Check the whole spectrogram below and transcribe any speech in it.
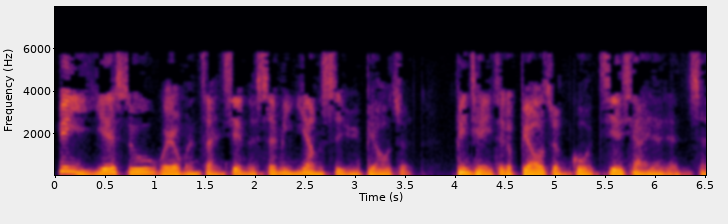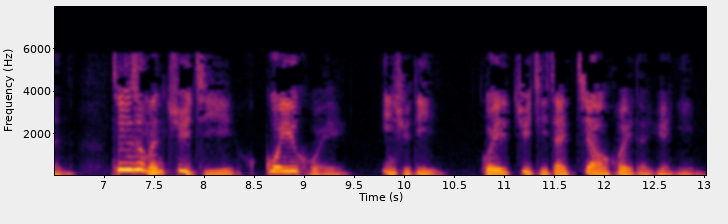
愿意以耶稣为我们展现的生命样式与标准，并且以这个标准过接下来的人生。这就是我们聚集归回应许地归聚集在教会的原因。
